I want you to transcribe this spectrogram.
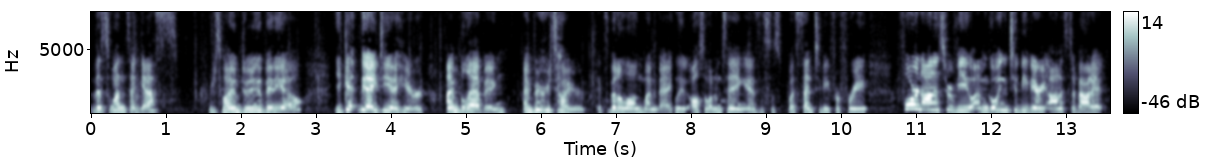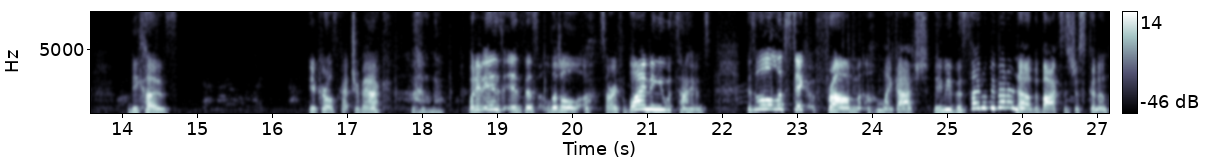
This one said yes, which is why I'm doing a video. You get the idea here. I'm blabbing. I'm very tired. It's been a long Monday. Also what I'm saying is this was sent to me for free for an honest review. I'm going to be very honest about it because your girl's got your back. I don't know. What it is, is this little, uh, sorry for blinding you with science, this little lipstick from, oh my gosh, maybe this side will be better? No, the box is just gonna,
